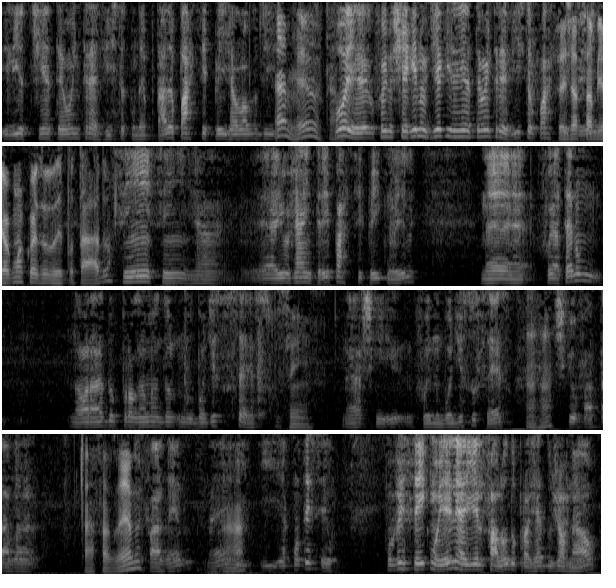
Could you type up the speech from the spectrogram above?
ele ia, tinha até uma entrevista com o deputado. Eu participei já logo de. É mesmo? Cara? Foi, eu fui, cheguei no dia que ia ter uma entrevista, eu Você participei. já sabia alguma coisa do deputado? Sim, sim. Já, aí eu já entrei, participei com ele. Né? Foi até num, na hora do programa do, no Bom Dia Sucesso. Sim. Né? Acho que foi no Bom Dia Sucesso. Uhum. Acho que o Fábio tava Tá fazendo? fazendo, né? Aham. E, e aconteceu. Conversei com ele, aí ele falou do projeto do jornal.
